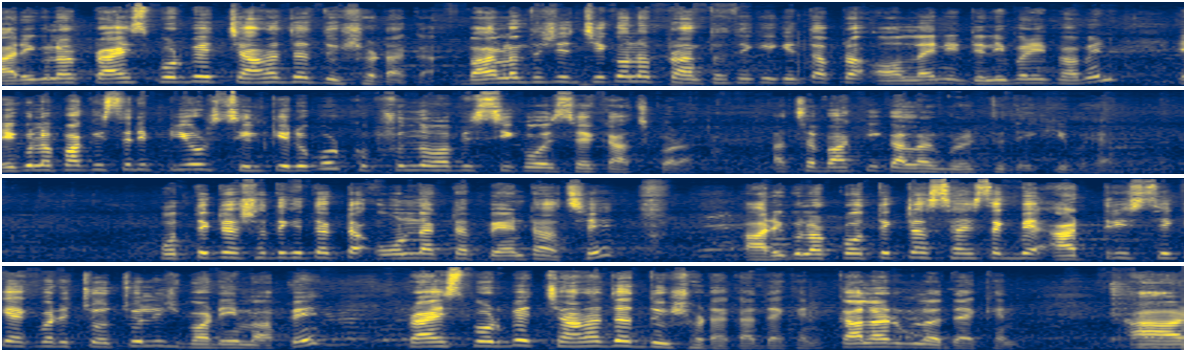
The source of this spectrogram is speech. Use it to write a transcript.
আর এগুলোর প্রাইস পড়বে চার হাজার দুশো টাকা। বাংলাদেশের যে কোনো প্রান্ত থেকে কিন্তু আপনারা অনলাইনে ডেলিভারি পাবেন। এগুলো পাকিস্তানি পিওর সিল্কের উপর খুব সুন্দরভাবে সিকোয়েন্সের কাজ করা। আচ্ছা বাকি কালারগুলো একটু দেখি ভাইয়া। প্রত্যেকটার সাথে কিন্তু একটা অন্য একটা প্যান্ট আছে। আর এগুলোর প্রত্যেকটা সাইজ থাকবে আটত্রিশ থেকে একবারে চৌচল্লিশ বডি মাপে প্রাইস পড়বে চার হাজার দুইশো টাকা দেখেন কালারগুলো দেখেন। আর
